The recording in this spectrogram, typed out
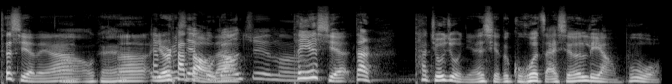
他写的呀。OK，啊，也是他导的。古装剧吗？他也写，但是。他九九年写的《古惑仔》写了两部，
